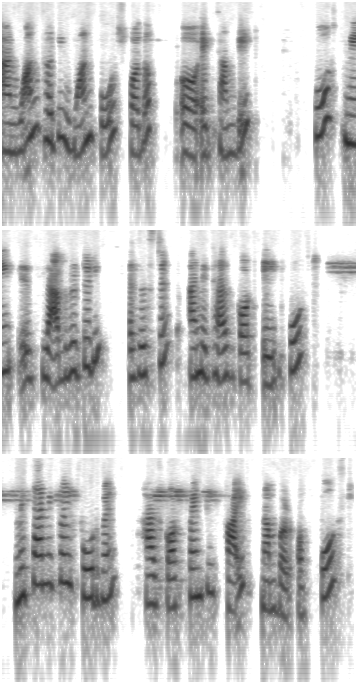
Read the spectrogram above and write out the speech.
and 131 post for the uh, exam date. Post name is laboratory assistant and it has got 8 posts. Mechanical foreman has got 25 number of posts.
